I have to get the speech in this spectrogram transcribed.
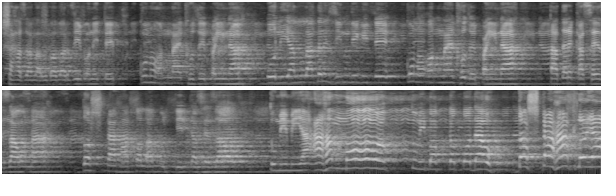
শাহজালাল বাবার জীবনীতে কোনো অন্যায় খুঁজে পাই না। অলি আল্লাহদের জিন্দিগিতে কোনো অন্যায় খুঁজে পাই না। তাদের কাছে যাও না। দশটা হাতলা মূর্তির কাছে যাও। তুমি মিয়া আহাম্মদ, তুমি বক্তব্য দাও। দশটা হাত লইয়া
